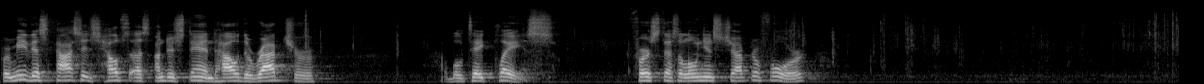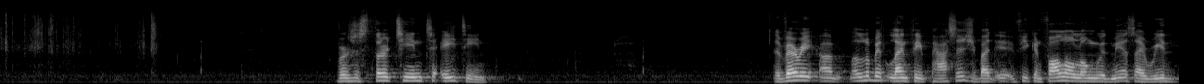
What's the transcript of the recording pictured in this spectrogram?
for me this passage helps us understand how the rapture will take place. 1 Thessalonians chapter 4. Verses 13 to 18. A very, um, a little bit lengthy passage, but if you can follow along with me as I read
